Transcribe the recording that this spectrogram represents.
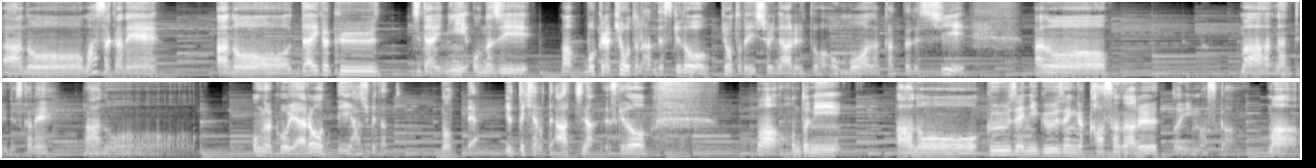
あの、まさかね、あの、大学時代に同じ、まあ僕ら京都なんですけど、京都で一緒になるとは思わなかったですし、あのー、まあ、なんて言うんですかね。あの音楽をやろうって言い始めたのって、言ってきたのってあっちなんですけど、まあ本当に、あのー、偶然に偶然が重なると言いますか。ま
